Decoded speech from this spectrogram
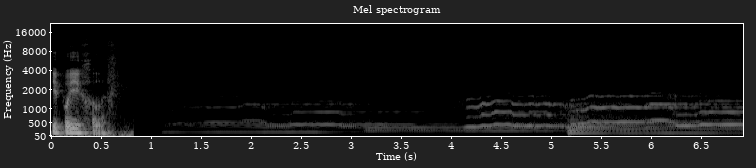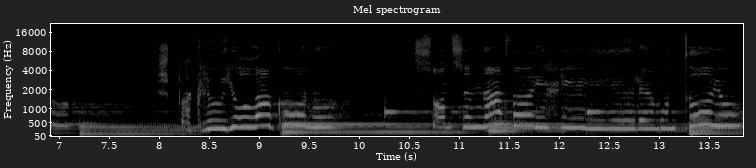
І поїхали. Шпаклюю лагуну, сонце на дворі гріє, ремонтую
